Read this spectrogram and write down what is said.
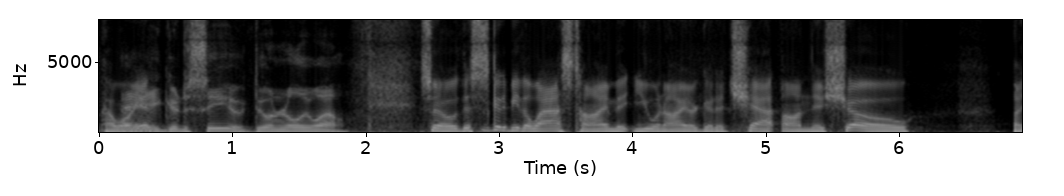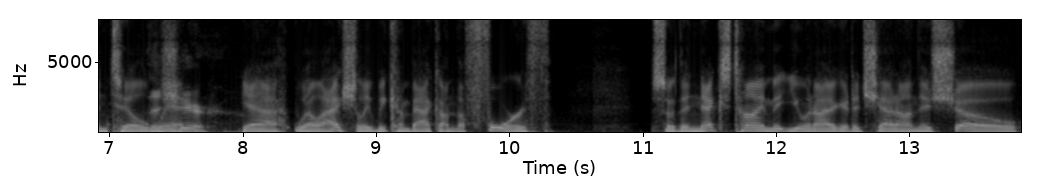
How are hey, you? good to see you. Doing really well. So this is going to be the last time that you and I are going to chat on this show until This when? year. Yeah. Well, actually, we come back on the fourth. So the next time that you and I are going to chat on this show,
